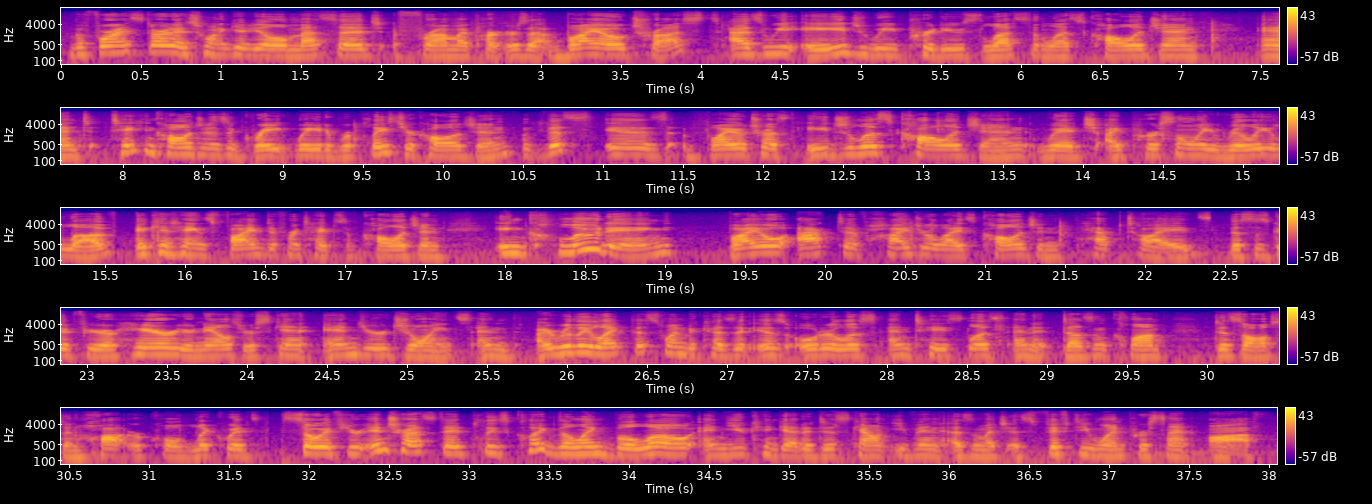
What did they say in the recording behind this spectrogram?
Before I start, I just want to give you a little message from my partners at BioTrust. As we age, we produce less and less collagen and taking collagen is a great way to replace your collagen. This is BioTrust Ageless Collagen, which I personally really love. It contains five different types of collagen, including bioactive hydrolyzed collagen peptides. This is good for your hair, your nails, your skin, and your joints. And I really like this one because it is odorless and tasteless and it doesn't clump, dissolves in hot or cold liquids. So if you're interested, please click the link below and you can get a discount even as much as 51% off.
